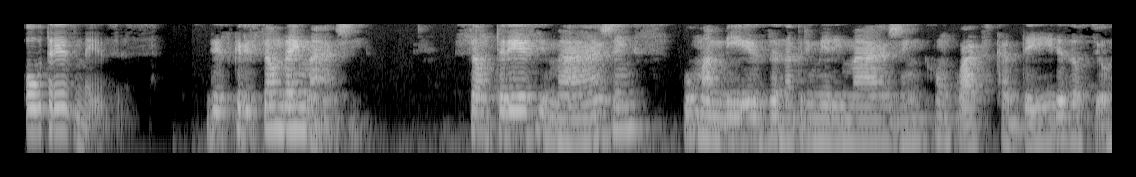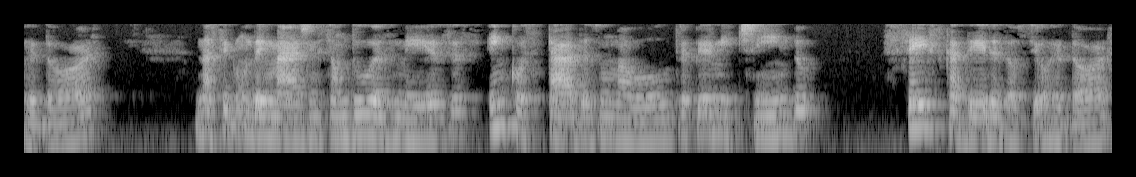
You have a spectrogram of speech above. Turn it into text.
ou três mesas. Descrição da imagem: são três imagens uma mesa na primeira imagem com quatro cadeiras ao seu redor. Na segunda imagem são duas mesas encostadas uma à outra, permitindo seis cadeiras ao seu redor.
